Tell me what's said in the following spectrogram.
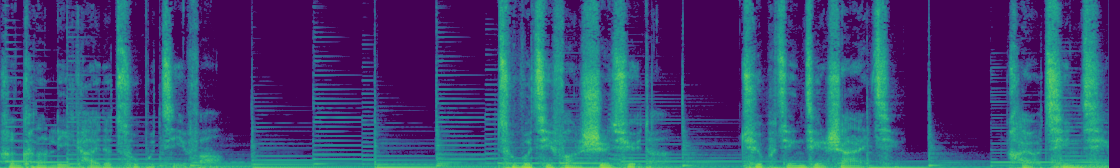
很可能离开的猝不及防。猝不及防失去的，却不仅仅是爱情，还有亲情。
